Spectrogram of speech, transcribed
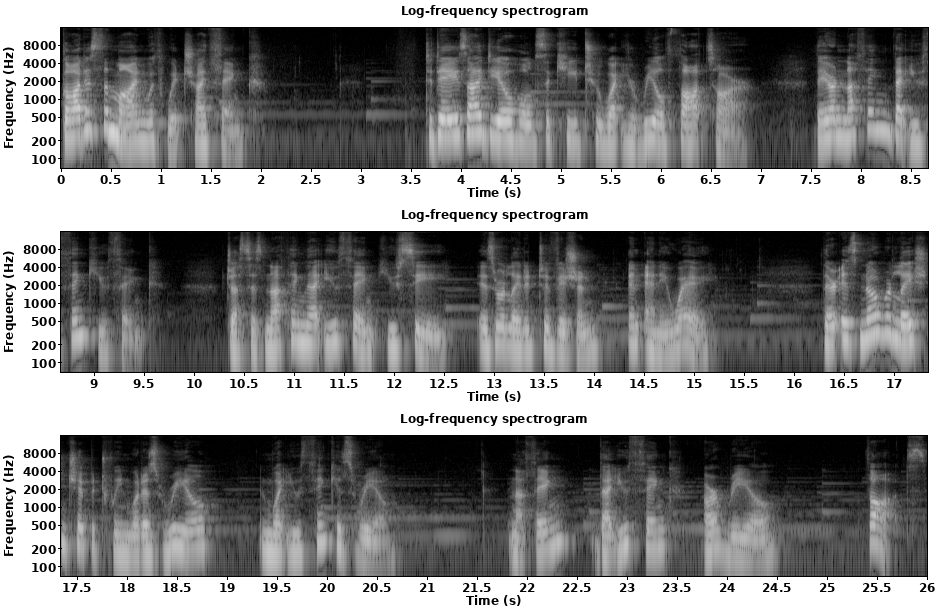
God is the mind with which I think. Today's idea holds the key to what your real thoughts are. They are nothing that you think you think just as nothing that you think you see is related to vision in any way. There is no relationship between what is real and what you think is real. Nothing that you think are real thoughts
